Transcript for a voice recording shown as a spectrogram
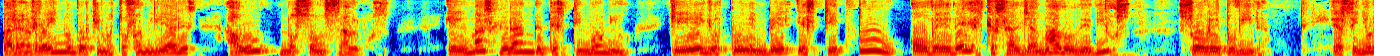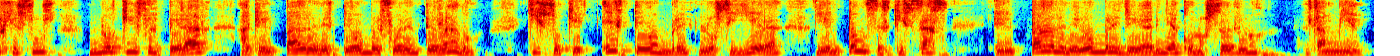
para el reino porque nuestros familiares aún no son salvos. El más grande testimonio que ellos pueden ver es que tú obedezcas al llamado de Dios sobre tu vida. El Señor Jesús no quiso esperar a que el padre de este hombre fuera enterrado. Quiso que este hombre lo siguiera y entonces quizás el Padre del hombre llegaría a conocerlo también.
